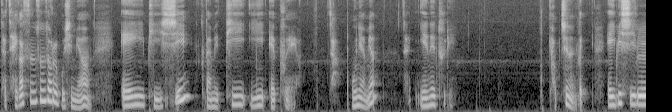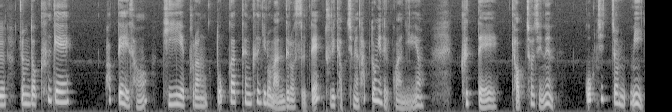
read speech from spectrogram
자, 제가 쓴 순서를 보시면 A, B, C 그 다음에 D, E, F예요. 자, 뭐냐면 자, 얘네 둘이 겹치는 그러니까 A, B, C를 좀 더 크게 확대해서 D, E, F랑 똑같은 크기로 만들었을 때 둘이 겹치면 합동이 될 거 아니에요. 그때 겹쳐지는 꼭지점이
